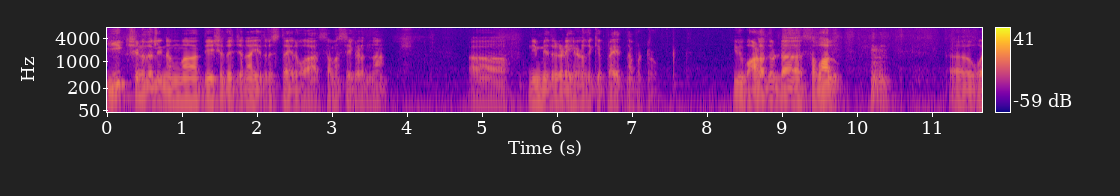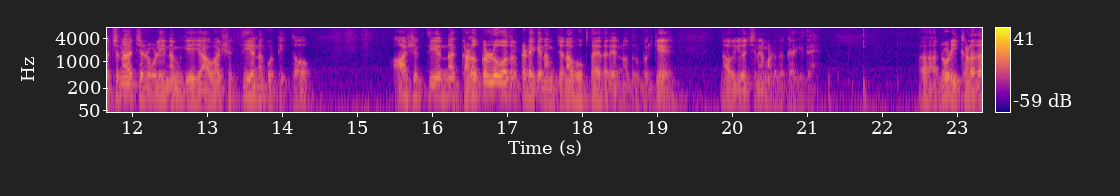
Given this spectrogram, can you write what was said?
ಈ ಕ್ಷಣದಲ್ಲಿ ನಮ್ಮ ದೇಶದ ಜನ ಎದುರಿಸ್ತಾ ಇರುವ ಸಮಸ್ಯೆಗಳನ್ನು ನಿಮ್ಮ ಎದುರುಗಡೆ ಹೇಳೋದಕ್ಕೆ ಪ್ರಯತ್ನ ಪಟ್ಟರು ಇದು ಭಾಳ ದೊಡ್ಡ ಸವಾಲು. ವಚನ ಚಳುವಳಿ ನಮಗೆ ಯಾವ ಶಕ್ತಿಯನ್ನು ಕೊಟ್ಟಿತ್ತೋ, ಆ ಶಕ್ತಿಯನ್ನು ಕಳ್ಕೊಳ್ಳುವುದ್ರ ಕಡೆಗೆ ನಮ್ಮ ಜನ ಹೋಗ್ತಾ ಇದ್ದಾರೆ ಅನ್ನೋದ್ರ ಬಗ್ಗೆ ನಾವು ಯೋಚನೆ ಮಾಡಬೇಕಾಗಿದೆ. ನೋಡಿ, ಕಳೆದ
